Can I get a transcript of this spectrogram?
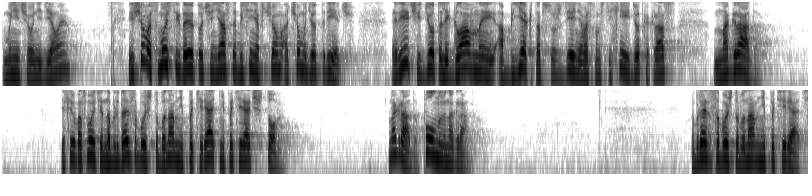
мы ничего не делаем. Еще восьмой стих дает очень ясное объяснение, в чем, о чем идет речь речь идет, или главный объект обсуждения в 8 стихе идет как раз награда. Если вы посмотрите, наблюдайте за собой, чтобы нам не потерять, не потерять что? Награду, полную награду. Наблюдайте за собой, чтобы нам не потерять.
